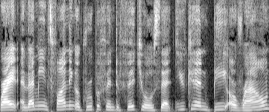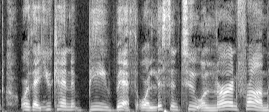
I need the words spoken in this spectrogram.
right? And that means finding a group of individuals that you can be around or that you can be with or listen to or learn from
